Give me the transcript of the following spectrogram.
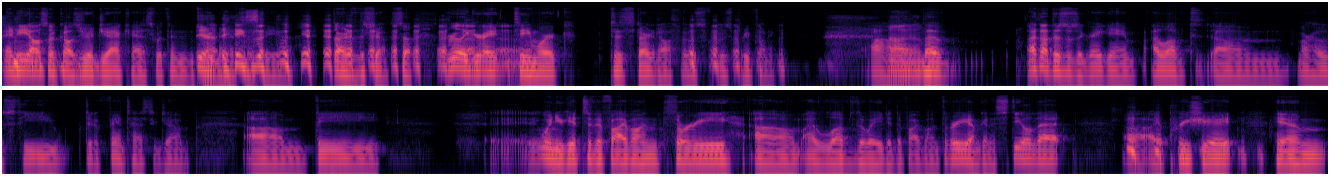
and he also calls you a jackass within three Yeah, minutes of the uh, start of the show. So really great teamwork to start it off. It was it was pretty funny. Um, Um, the I thought this was a great game. I loved um, our host. He did a fantastic job. Um, the eh, when you get to the five on three, um, I loved the way he did the five on three. I'm going to steal that. Uh, I appreciate him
